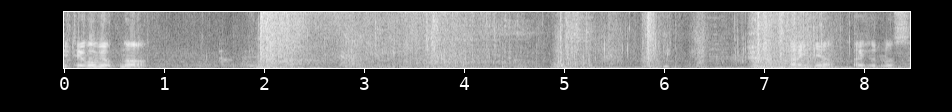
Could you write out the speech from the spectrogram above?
이 대검이었구나. 다 있냐? 아이돌러스?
